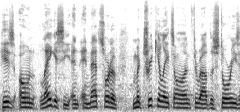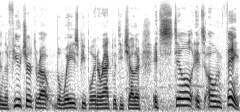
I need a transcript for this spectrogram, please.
his own legacy. And, and that sort of matriculates on throughout the stories in the future, throughout the ways people interact with each other. It's still its own thing.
